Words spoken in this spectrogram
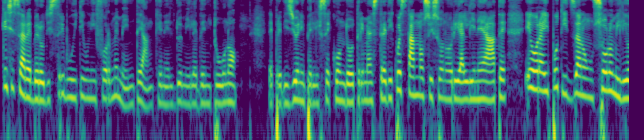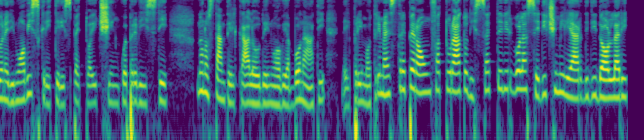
che si sarebbero distribuiti uniformemente anche nel 2021. Le previsioni per il secondo trimestre di quest'anno si sono riallineate e ora ipotizzano un solo milione di nuovi iscritti rispetto ai 5 previsti. Nonostante il calo dei nuovi abbonati, nel primo trimestre però un fatturato di 7,16 miliardi di dollari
